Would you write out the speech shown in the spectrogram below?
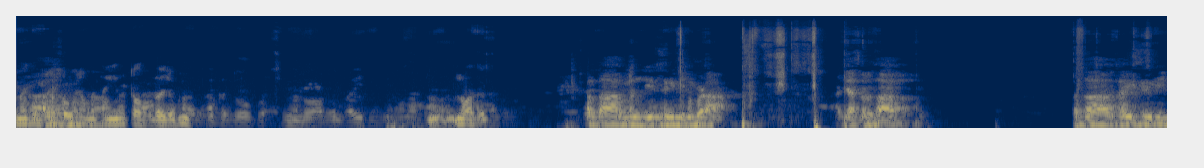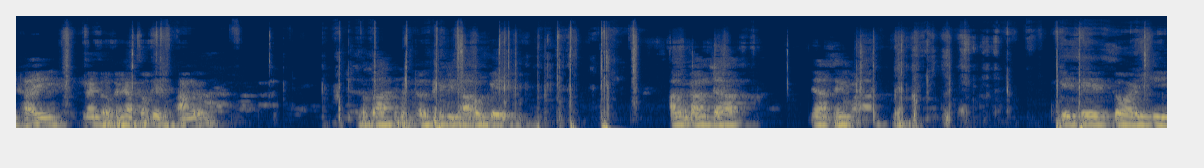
ਮੈਂ ਤਾਂ ਹੀ ਟੌਪ ਦੋ ਜੋ ਇੱਕ ਦੋ ਕੁਰਸੀਆਂ ਲਵਾ ਦੋ ਬਾਈ ਜੀ ਨੇ ਸਰਦਾਰ ਮਨਜੀਤ ਸਿੰਘ ਭੰਬੜਾ ਅਜੈਸਰ ਸਾਹਿਬ ਸਰਦਾਰ ਹਰੀ ਸਿੰਘ ਜੀ ਖਾਈ, ਮੈਂਬਰ ਪੰਜਾਬ ਪ੍ਰਦੇਸ਼ ਕਾਂਗਰਸ, ਸਰਦਾਰ ਜਤਿੰਦਰ ਸਿੰਘ ਜੀ ਸਾਹਿਬ ਕੇ ਹਲਕਾ ਜਾਂ ਸਿੰਘ ਵਾਲਾ ਕੇ ਸਵਾੜੀ ਜੀ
